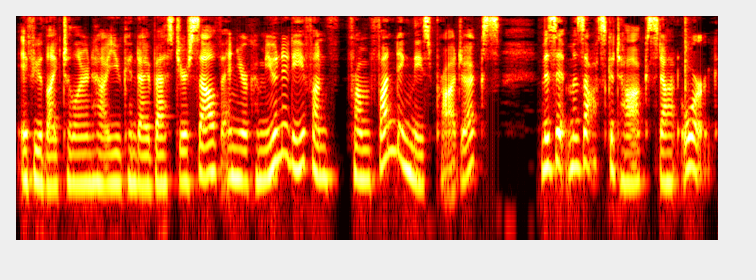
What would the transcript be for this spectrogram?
If you'd like to learn how you can divest yourself and your community from, from funding these projects, visit mazaskatalks.org.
